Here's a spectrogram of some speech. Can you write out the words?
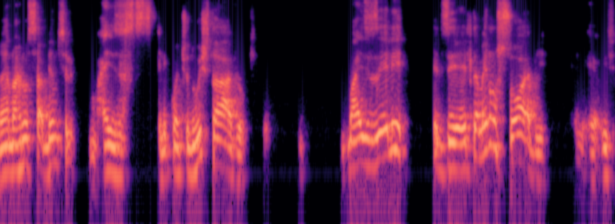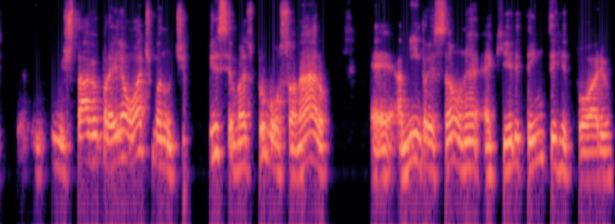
Né? Nós não sabemos se ele, mas ele continua estável mas ele, quer dizer, ele também não sobe. É, o estável para ele é uma ótima notícia, mas para o Bolsonaro, é, a minha impressão né, é que ele tem um território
